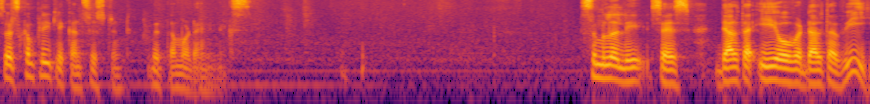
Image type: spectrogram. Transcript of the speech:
So, it is completely consistent with thermodynamics. Similarly, it says delta E over delta V,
